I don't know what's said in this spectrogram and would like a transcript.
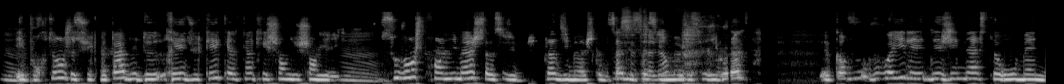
Mm. Et pourtant, je suis capable de rééduquer quelqu'un qui chante du chant lyrique. Souvent, je prends l'image, ça aussi, j'ai plein d'images comme ça, mais ça, c'est une image aussi rigolote. Quand vous, voyez les, gymnastes roumaines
